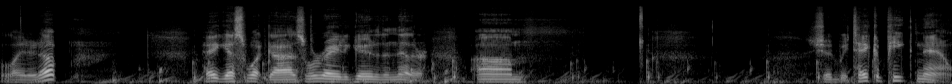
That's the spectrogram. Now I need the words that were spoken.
Light it up. Hey, guess what, guys? We're ready to go to the nether. Um, should we take a peek now?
